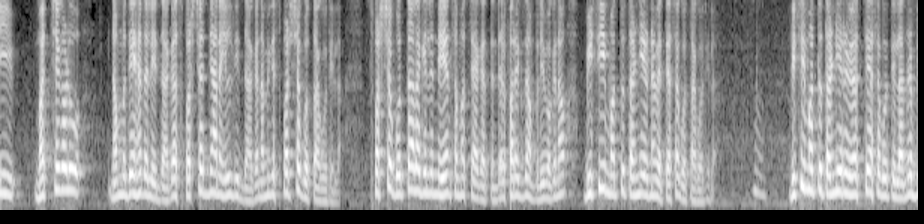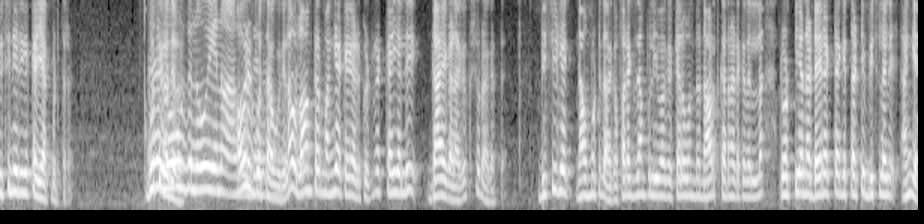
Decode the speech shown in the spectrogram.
ಈ ಮಚ್ಚೆಗಳು ನಮ್ಮ ದೇಹದಲ್ಲಿದ್ದಾಗ, ಸ್ಪರ್ಶ ಜ್ಞಾನ ಇಲ್ದಿದ್ದಾಗ ನಮಗೆ ಸ್ಪರ್ಶ ಗೊತ್ತಾಗೋದಿಲ್ಲ. ಸ್ಪರ್ಶ ಗೊತ್ತಾಗಲಿಂದ ಏನು ಸಮಸ್ಯೆ ಆಗುತ್ತೆ ಅಂದರೆ ಫಾರ್ ಎಕ್ಸಾಂಪಲ್ ಇವಾಗ ನಾವು ಬಿಸಿ ಮತ್ತು ತಣ್ಣೀರಿನ ವ್ಯತ್ಯಾಸ ಗೊತ್ತಾಗೋದಿಲ್ಲ. ಬಿಸಿ ಮತ್ತು ತಣ್ಣೀರಿನ ವ್ಯತ್ಯಾಸ ಗೊತ್ತಿಲ್ಲ ಅಂದ್ರೆ ಬಿಸಿ ನೀರಿಗೆ ಕೈ ಹಾಕ್ಬಿಡ್ತಾರೆ. ಗೊತ್ತಿರೋದಿಲ್ಲ. ನೋವು ನೋವು ಏನೋ ಆಗ ಅವ್ರಿಗೆ ಗೊತ್ತಾಗೋದಿಲ್ಲ ಅವ್ರು ಲಾಂಗ್ ಟರ್ಮ್ ಹಂಗೆ ಕೈ ಹಾಕ್ಬಿಟ್ರೆ ಕೈಯಲ್ಲಿ ಗಾಯಗಳಾಗಕ್ಕೆ ಶುರು ಆಗುತ್ತೆ. ಬಿಸಿಗೆ ನಾವು ಮುಟ್ಟಿದಾಗ ಫಾರ್ ಎಕ್ಸಾಂಪಲ್ ಇವಾಗ ಕೆಲವೊಂದು ನಾರ್ತ್ ಕರ್ನಾಟಕದಲ್ಲೆಲ್ಲ ರೊಟ್ಟಿಯನ್ನ ಡೈರೆಕ್ಟ್ ಆಗಿ ತಟ್ಟಿ ಬಿಸಿಲಲ್ಲಿ ಹಂಗೆ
